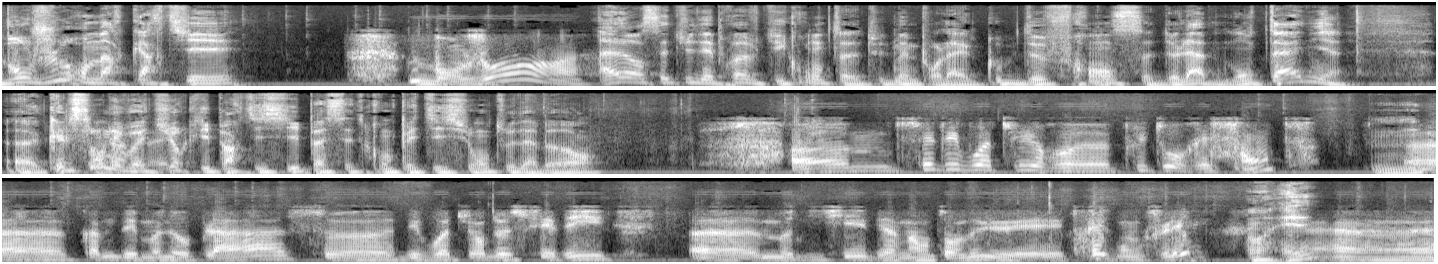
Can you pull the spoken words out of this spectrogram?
Bonjour Marc Cartier. Bonjour. Alors c'est une épreuve qui compte tout de même pour la Coupe de France de la montagne. Euh, quelles sont les voitures qui participent à cette compétition tout d'abord? Euh, c'est des voitures euh, plutôt récentes, Mhm. euh, comme des monoplaces, euh, des voitures de série euh, modifiées bien entendu et très gonflées. Ouais. Euh,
